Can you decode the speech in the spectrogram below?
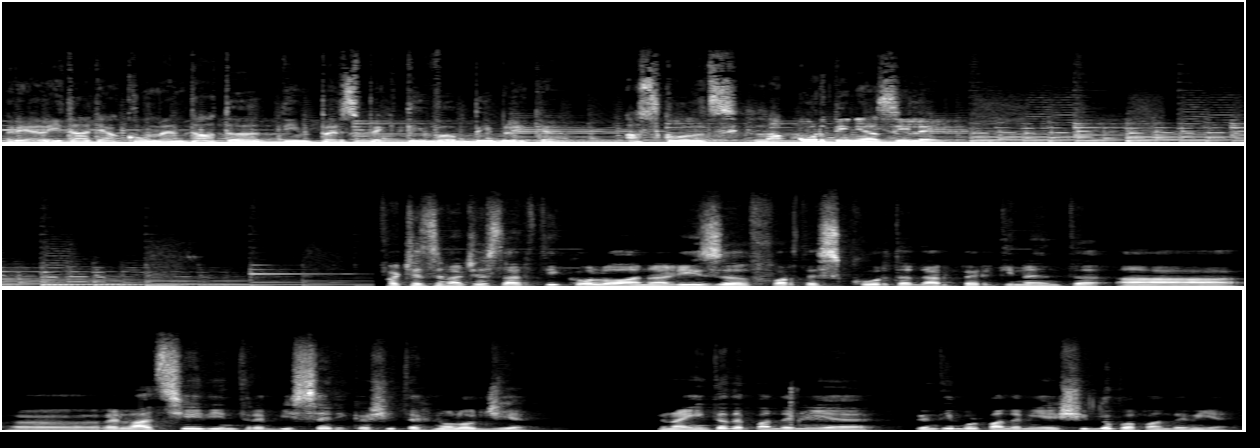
Realitatea comentată din perspectivă biblică. Asculți la Ordinea Zilei. Faceți în acest articol o analiză foarte scurtă, dar pertinentă a uh, relației dintre biserică și tehnologie. Înainte de pandemie, în timpul pandemiei și după pandemie.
